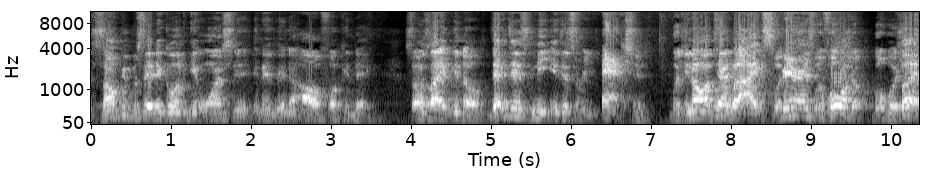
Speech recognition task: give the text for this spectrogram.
some people say they're going to get one shit and they've been there all fucking day. So it's like you know that's just me. It's just a reaction. But You know what I'm saying? What I experienced but, before. What was your, but what was but- your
